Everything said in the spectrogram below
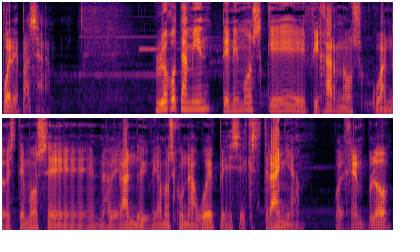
puede pasar. Luego también tenemos que fijarnos cuando estemos eh, navegando y veamos que una web es extraña. Por ejemplo,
